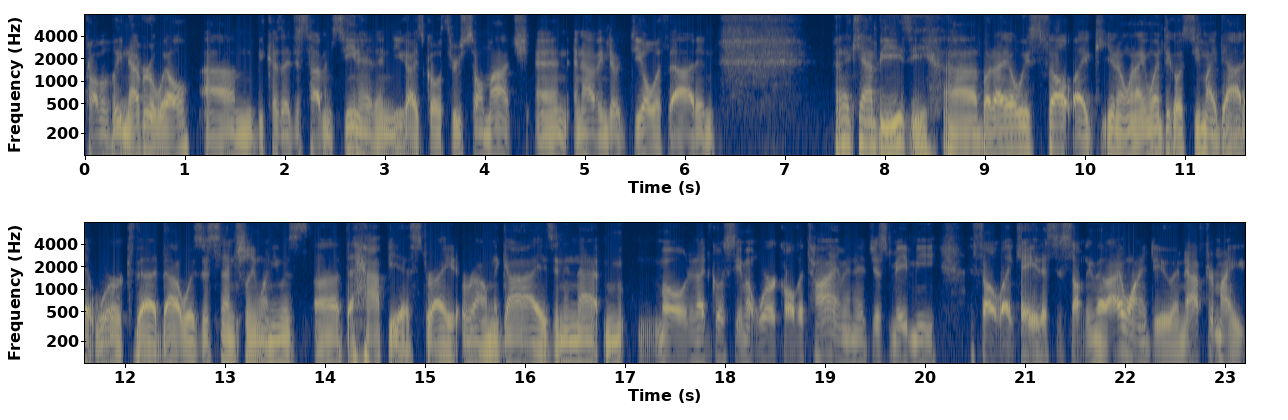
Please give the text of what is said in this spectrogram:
probably never will um, because I just haven't seen it. And you guys go through so much, and and having to deal with that and and it can't be easy. Uh, but I always felt like, you know, when I went to go see my dad at work, that that was essentially when he was uh, the happiest, right, around the guys and in that m- mode. And I'd go see him at work all the time, and it just made me. I felt like, hey, this is something that I want to do. And after my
